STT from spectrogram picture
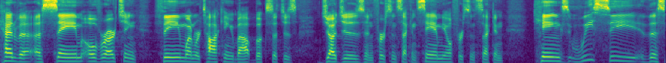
kind of a, a, same overarching theme when we're talking about books such as Judges and 1st and 2nd Samuel, 1st and 2nd Kings. We see this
